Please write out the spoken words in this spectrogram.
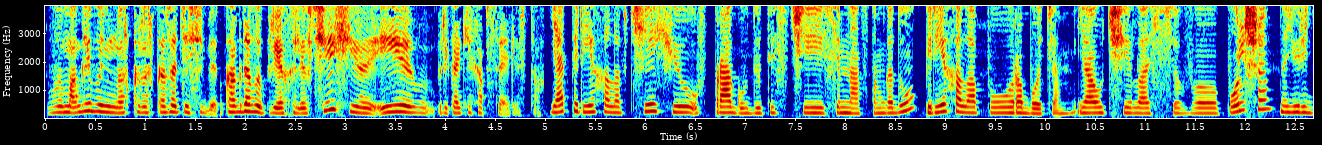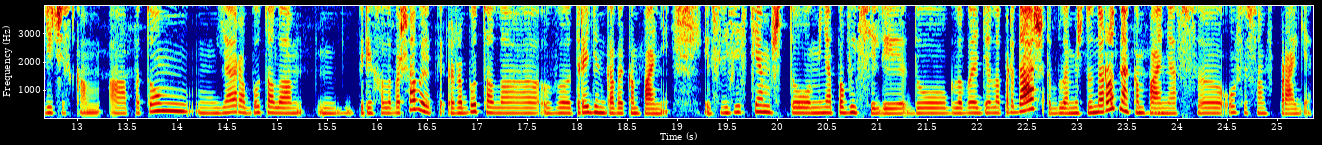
Вы могли бы немножко рассказать о себе? Когда вы приехали в Чехию и при каких обстоятельствах? Я переехала в Чехию, в Прагу в 2017 году. Переехала по работе. Я училась в Польше на юридическом, а потом я работала, переехала в Варшаву и работала в трейдинговой компании. И в связи с тем, что меня повысили до главы отдела продаж, это была международная компания с офисом в Праге,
